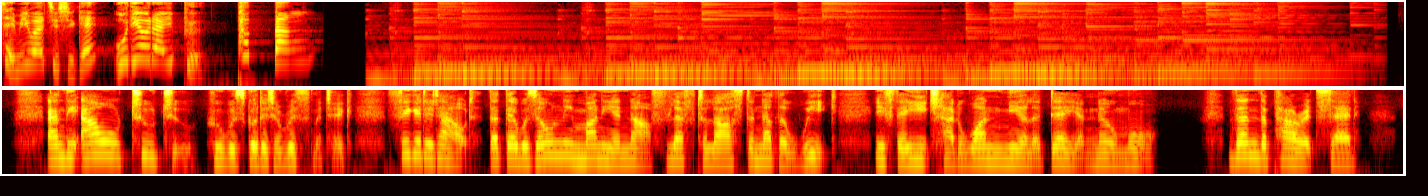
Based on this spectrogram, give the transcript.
재미와 지식의 오디오 라이프 팝빵 And the owl Too-Too, who was good at arithmetic, figured it out that there was only money enough left to last another week if they each had one meal a day and no more. Then the parrot said,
